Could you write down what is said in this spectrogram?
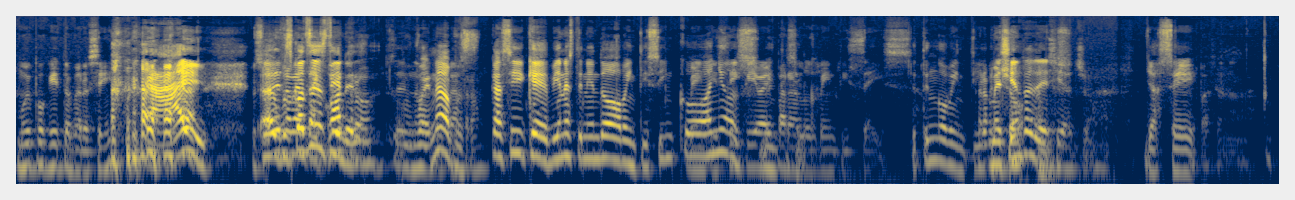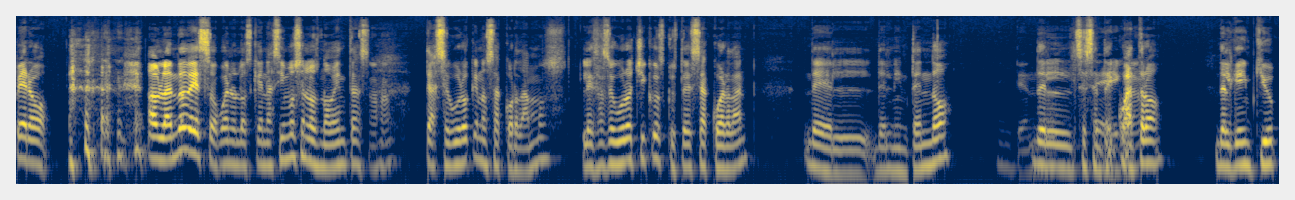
Muy poquito, pero sí. Ay, Pues pues ¿cuántos años 94, tienes? Bueno, 94. pues casi que vienes teniendo 25, 25 años. iba a ir para 25. los 26. Yo tengo 28 Pero me siento de años. 18. Ya No sé. pasa nada. Pero hablando de eso, bueno, los que nacimos en los 90, Ajá. te aseguro que nos acordamos. Les aseguro, chicos, que ustedes se acuerdan del, del Nintendo, Nintendo, del 64, del GameCube.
